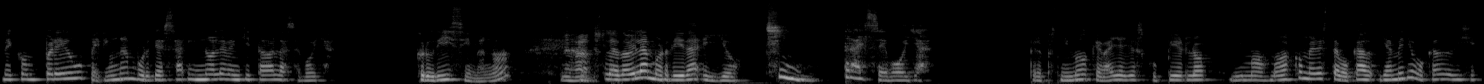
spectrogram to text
me compré, un, pedí una hamburguesa y no le habían quitado la cebolla. Crudísima, ¿no? Entonces le doy la mordida y yo, ¡chin! Trae cebolla. Pero pues ni modo que vaya yo a escupirlo, ni modo, me voy a comer este bocado. Y a medio bocado dije,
